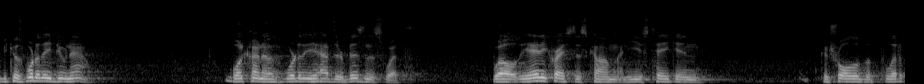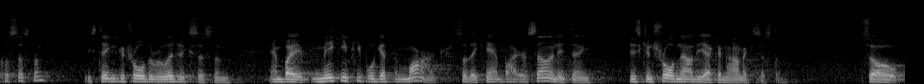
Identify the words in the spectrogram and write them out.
Because what do they do now? What kind of, what do they have their business with? Well, the Antichrist has come and he's taken control of the political system, he's taken control of the religious system, and by making people get the mark so they can't buy or sell anything, he's controlled now the economic system. So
